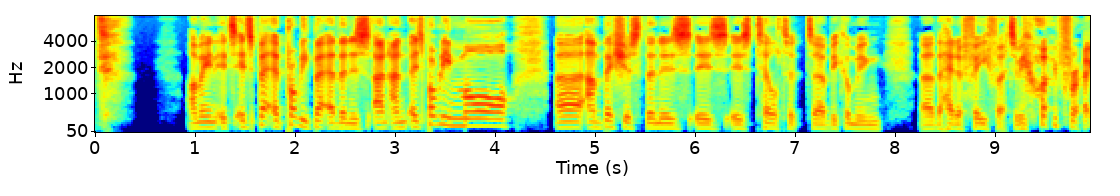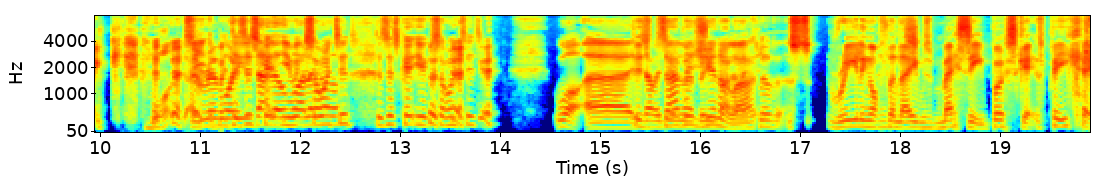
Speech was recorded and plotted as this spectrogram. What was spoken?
I mean, it's it's better, probably better than his, and, and it's probably more uh, ambitious than his is is tilt at uh, becoming uh, the head of FIFA. To be quite frank, What? Does this get you while ago? excited? Does this get you excited? What? Uh, Does David David being back at the club? Ginola reeling off the names Messi, Busquets, Piqué,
